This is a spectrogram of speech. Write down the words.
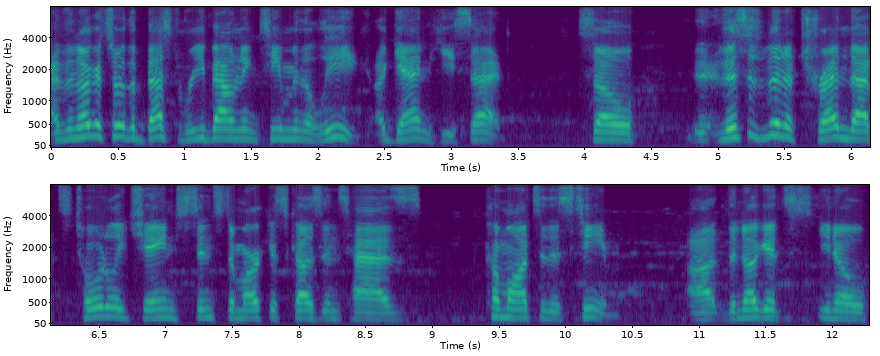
and the Nuggets are the best rebounding team in the league." Again, he said. So this has been a trend that's totally changed since DeMarcus Cousins has come onto this team. Uh, the Nuggets, you know,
